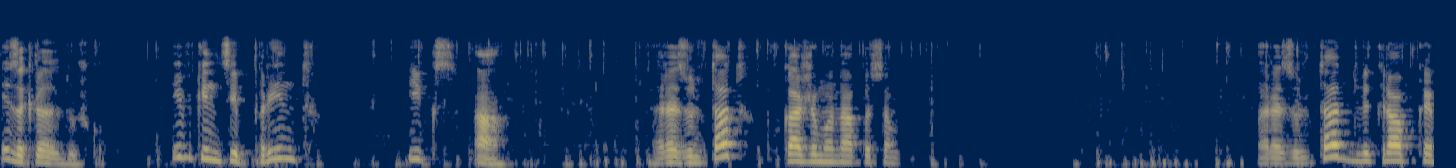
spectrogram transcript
І закрили дужку. І в кінці print X. А. Результат вкажемо написом. Результат дві крапки.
